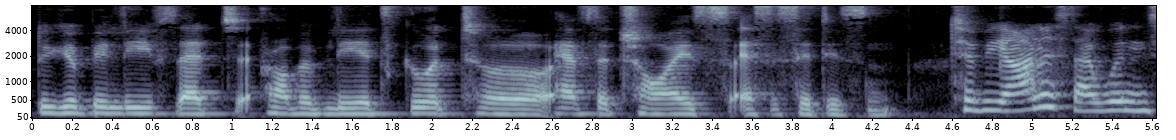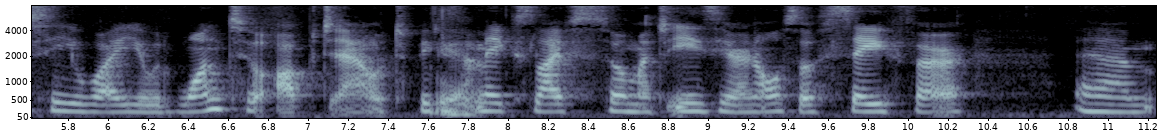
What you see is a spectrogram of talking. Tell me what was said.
do you believe that probably it's good to have the choice as a citizen? To be honest, I wouldn't see why you would want to opt out because yeah. it makes life so much easier and also safer um,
